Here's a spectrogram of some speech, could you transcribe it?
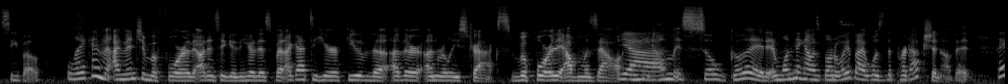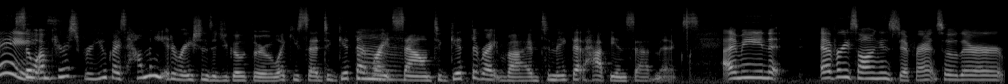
see both. Like I, I mentioned before, the audience didn't get to hear this, but I got to hear a few of the other unreleased tracks before the album was out. And Yeah. the album is so good. And one thing I was blown away by was the production of it. Thanks. So I'm curious for you guys, how many iterations did you go through, like you said, to get that Hmm. right sound, to get the right vibe, to make that happy and sad mix? I mean, every song is different. So there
